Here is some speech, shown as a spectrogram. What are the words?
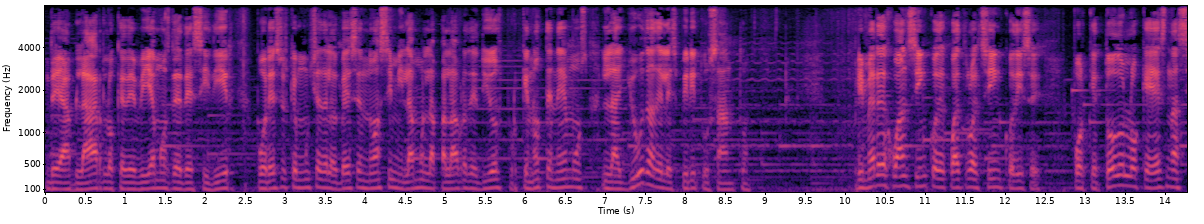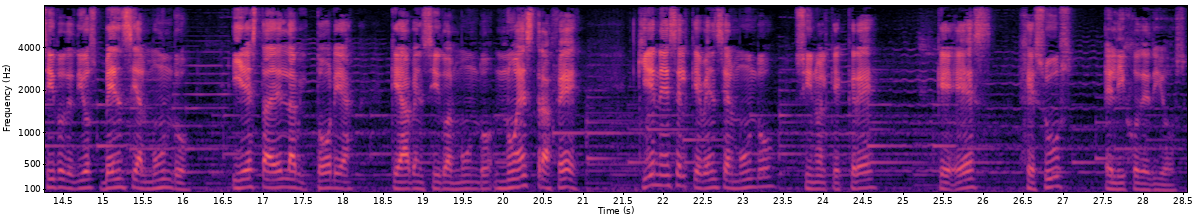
de hablar, lo que debíamos de decidir. Por eso es que muchas de las veces no asimilamos la palabra de Dios porque no tenemos la ayuda del Espíritu Santo. Primero de Juan 5 de 4 al 5 dice, porque todo lo que es nacido de Dios vence al mundo y esta es la victoria que ha vencido al mundo, nuestra fe. ¿Quién es el que vence al mundo sino el que cree que es Jesús el Hijo de Dios?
